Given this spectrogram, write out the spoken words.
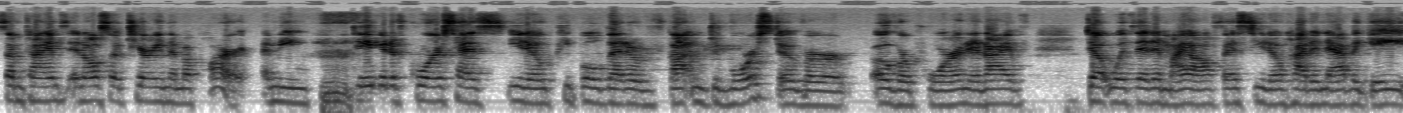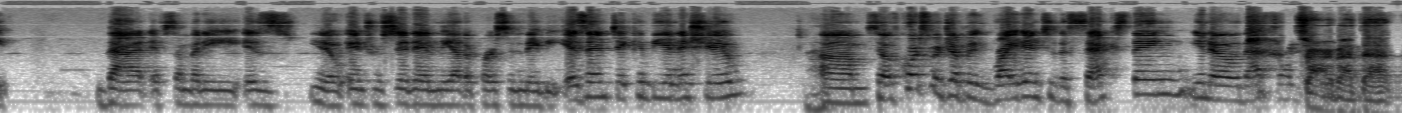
sometimes and also tearing them apart i mean hmm. david of course has you know people that have gotten divorced over over porn and i've dealt with it in my office you know how to navigate that if somebody is you know interested in the other person maybe isn't it can be an issue Um, so of course we're jumping right into the sex thing. You know, that's like Sorry about that.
